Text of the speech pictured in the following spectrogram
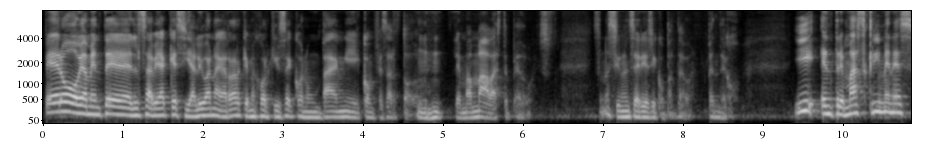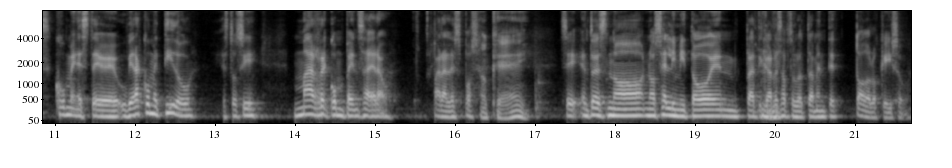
Pero obviamente él sabía que si ya lo iban a agarrar, que mejor que irse con un bang y confesar todo. güey. Le mamaba este pedo. güey. Es un asesino en serie psicópata, güey. pendejo. Y entre más crímenes come- este, hubiera cometido, esto sí, más recompensa era güey, para la esposa. Ok. Sí, entonces no, no se limitó en platicarles absolutamente todo lo que hizo.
